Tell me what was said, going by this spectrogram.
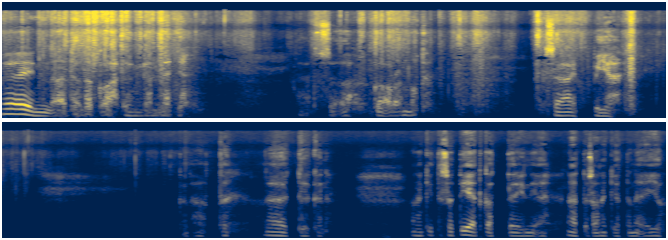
heinää täältä kahten kännet ja tässä on kaarannut säippiä. Katsotaan, löytyykö ne. Ainakin tässä tiet kattelin, niin näyttäisi ainakin, että ne ei ole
